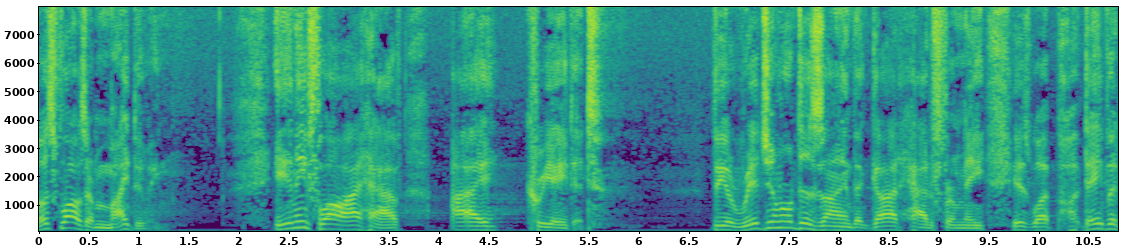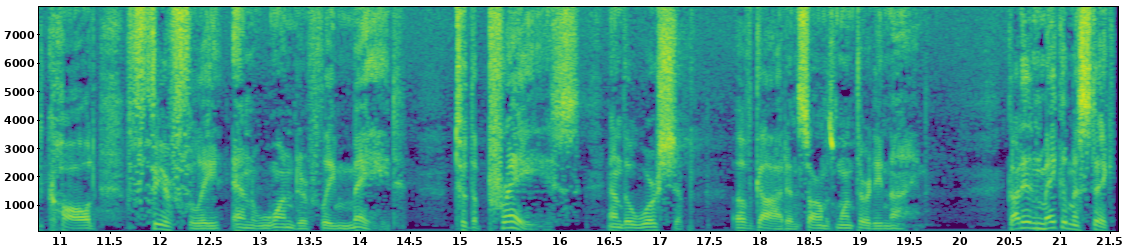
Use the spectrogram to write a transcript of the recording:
Those flaws are my doing. Any flaw I have, I created. The original design that God had for me is what David called fearfully and wonderfully made to the praise and the worship of God in Psalms 139. God didn't make a mistake.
